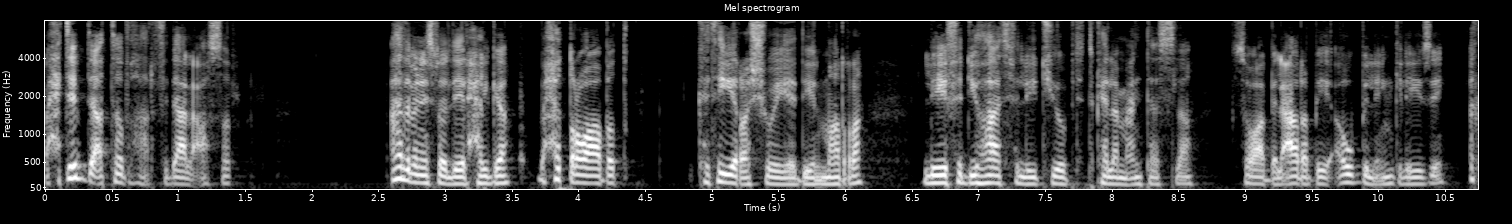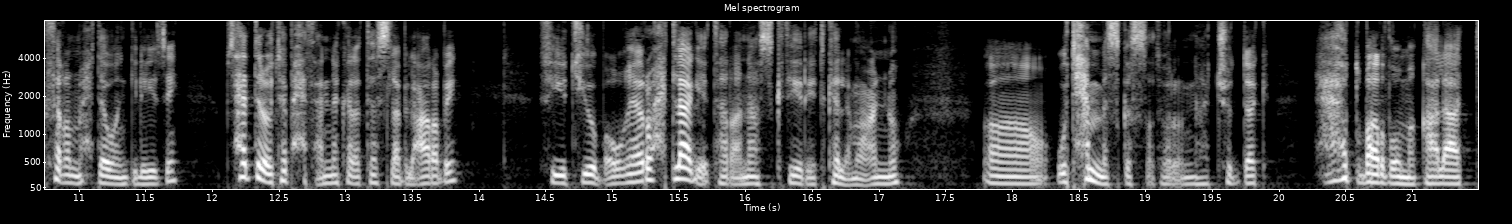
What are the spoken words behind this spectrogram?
وحتبدأ تظهر في ذا العصر. هذا بالنسبة لدي الحلقة. بحط روابط كثيرة شوية دي المرة. لفيديوهات في اليوتيوب تتكلم عن تسلا سواء بالعربي أو بالإنجليزي أكثر المحتوى إنجليزي. بس حتى لو تبحث عن نكلة تسلا بالعربي في يوتيوب أو غيره حتلاقي ترى ناس كثير يتكلموا عنه. آه وتحمس قصته لو إنها تشدك. ححط برضو مقالات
